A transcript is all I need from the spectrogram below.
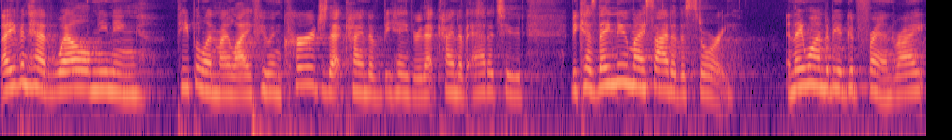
I even had well meaning people in my life who encouraged that kind of behavior, that kind of attitude, because they knew my side of the story and they wanted to be a good friend, right?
